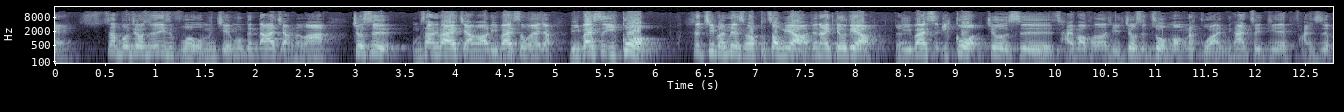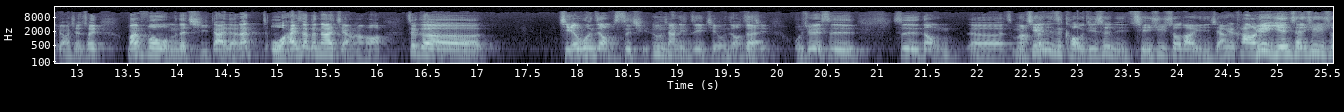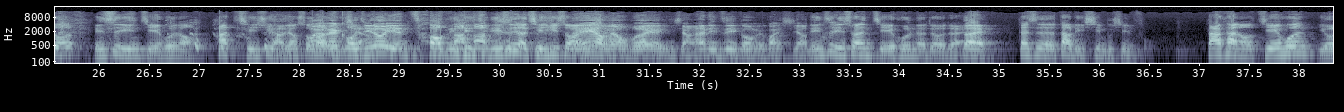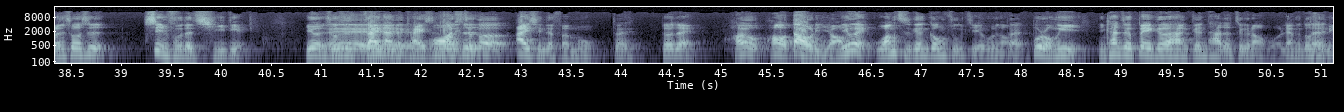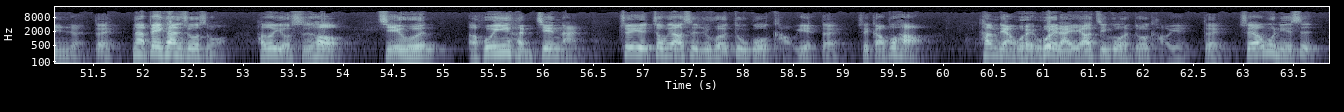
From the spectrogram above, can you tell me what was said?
这不就是一直符合我们节目跟大家讲的吗？就是我们上礼拜来讲哦，礼拜四我们来讲，礼拜四一过。这基本面什么不重要，就拿来丢掉。礼拜四一过就是财报空窗期，就是做梦。嗯、那果然你看这今天盘势的表现，所以蛮符合我们的期待的。那我还是要跟大家讲了哈，这个结婚这种事情哦，嗯、像林志颖结婚这种事情，我觉得是是那种呃怎么？你今天一直口急，是你情绪受到影响。因为言承旭说林志玲结婚哦，他情绪好像受到影响。口急都严重，你你是有情绪受到影响？没有没有，不会有影响。那林志玲跟我没关系啊。林志玲虽然结婚了，对不对？对。但是到底幸不幸福？大家看哦，结婚有人说是幸福的起点，也有人说是灾难的开始，欸、哇，你这个爱情的坟墓，对对不对？好有好有道理哦。因为王子跟公主结婚哦，对，不容易。你看这个贝克汉跟他的这个老婆，两个都是名人，对。对那贝克汉说什么？他说有时候结婚，呃，婚姻很艰难，最重要是如何度过考验。对，所以搞不好他们两位未来也要经过很多考验。对，所以要问你的是。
